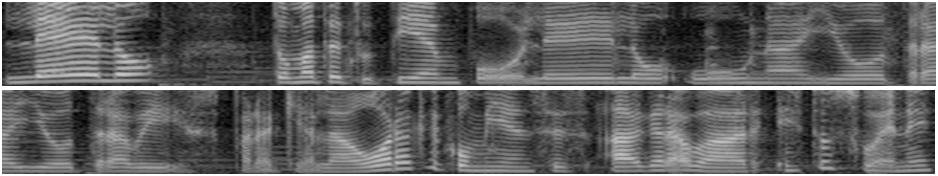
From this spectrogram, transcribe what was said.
léelo Tómate tu tiempo, léelo una y otra y otra vez para que a la hora que comiences a grabar esto suene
